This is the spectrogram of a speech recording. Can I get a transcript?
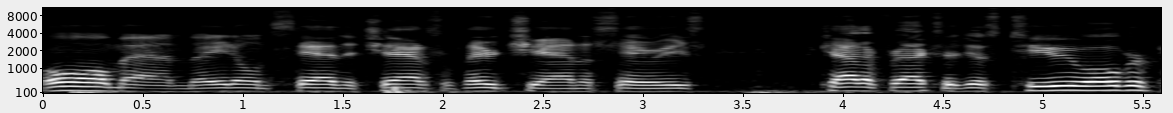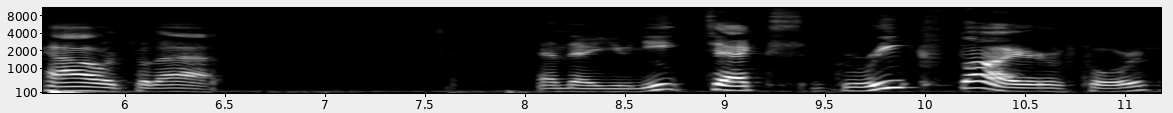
Oh man, they don't stand a chance with their Janissaries. The cataphracts are just too overpowered for that. and their unique techs Greek Fire, of course,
